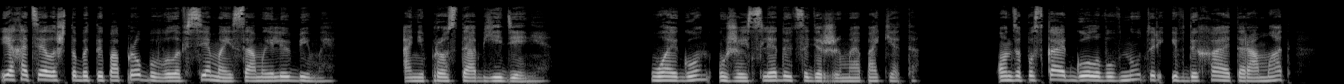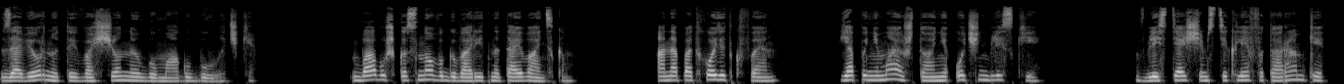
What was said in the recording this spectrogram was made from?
Я хотела, чтобы ты попробовала все мои самые любимые а не просто объедение. Уайгон уже исследует содержимое пакета. Он запускает голову внутрь и вдыхает аромат, завернутый в вощенную бумагу булочки. Бабушка снова говорит на тайваньском. Она подходит к Фэн. Я понимаю, что они очень близки. В блестящем стекле фоторамки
